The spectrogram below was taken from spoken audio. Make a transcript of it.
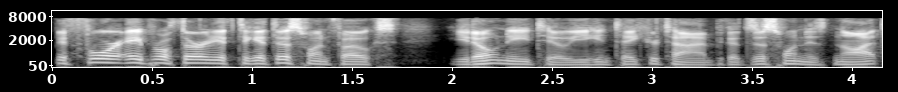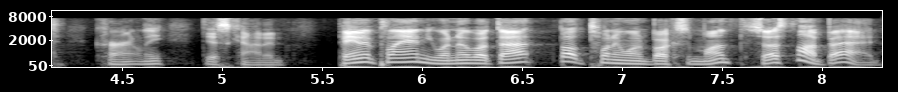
before April 30th to get this one, folks. You don't need to. You can take your time because this one is not currently discounted. Payment plan, you want to know about that? About 21 bucks a month, so that's not bad.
